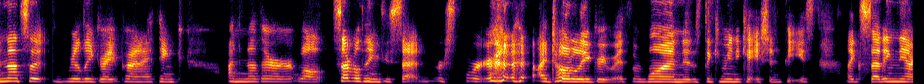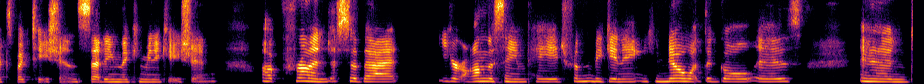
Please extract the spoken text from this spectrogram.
And that's a really great point. I think another well several things you said were, were i totally agree with. One is the communication piece like setting the expectations setting the communication up front so that you're on the same page from the beginning. You know what the goal is and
